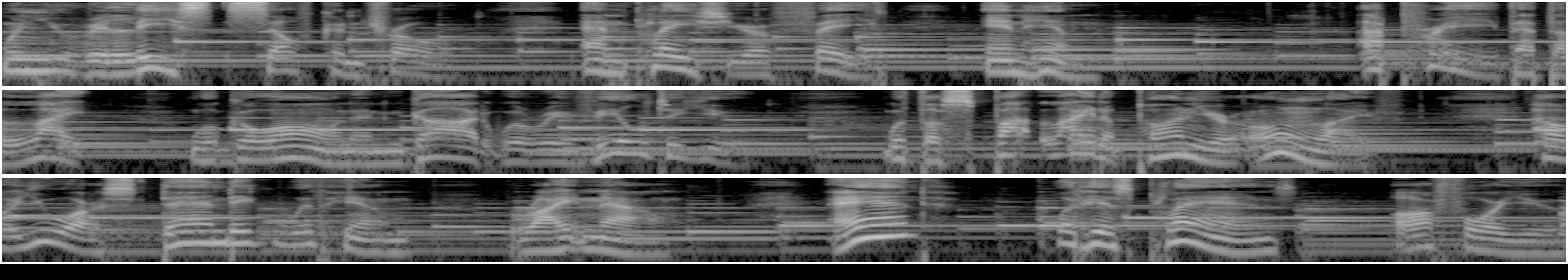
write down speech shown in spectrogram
when you release self control and place your faith in Him. I pray that the light will go on and God will reveal to you with a spotlight upon your own life how you are standing with Him right now and what His plans are for you.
